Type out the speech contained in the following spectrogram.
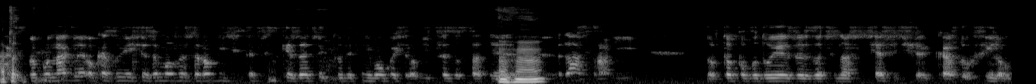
No to, Tak, no bo nagle okazuje się, że możesz robić te wszystkie rzeczy, których nie mogłeś robić przez ostatnie Mhm. lata. I no, to powoduje, że zaczynasz cieszyć się każdą chwilą,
